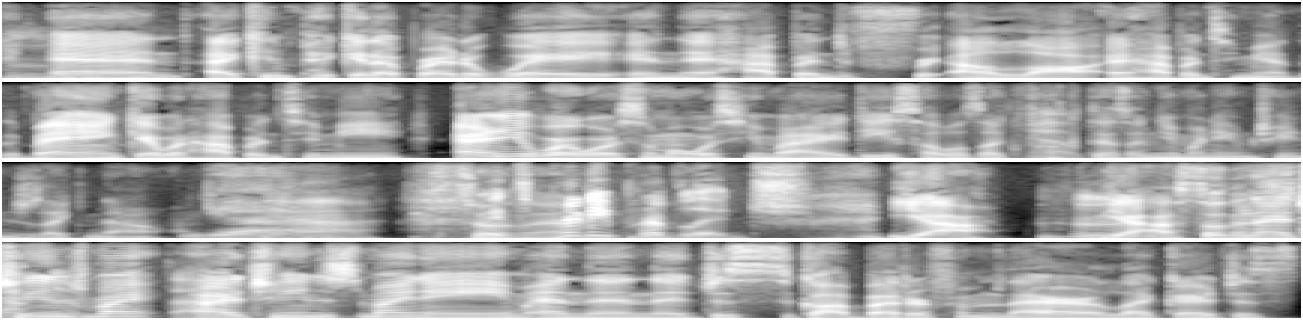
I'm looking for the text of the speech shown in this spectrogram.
Mm-hmm. and i can pick it up right away and it happened fr- a lot it happened to me at the bank it would happen to me anywhere where someone was seeing my ID. So I was like, fuck Yep. this. I need my name changed like now. Yeah. Yeah. So it's then- pretty privilege. Yeah. Yeah. So then I There's something changed my that. I changed my name and then it just got better from there. Like I just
